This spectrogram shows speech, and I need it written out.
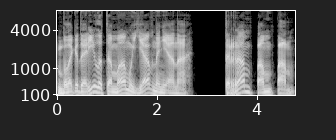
Благодарила-то маму явно не она. Трам-пам-пам.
